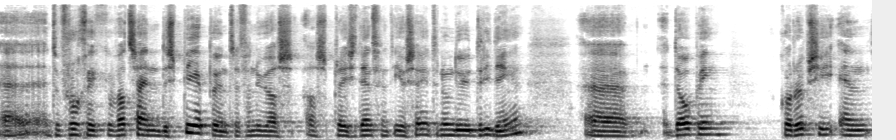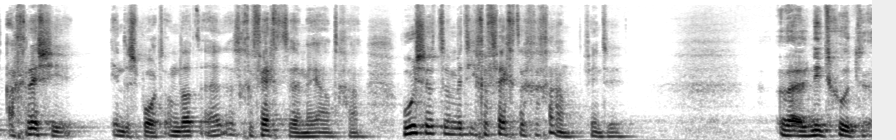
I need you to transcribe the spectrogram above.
Uh, en toen vroeg ik, wat zijn de speerpunten van u als, als president van het IOC? En toen noemde u drie dingen doping, corruptie en agressie in de sport. Om dat, het gevecht mee aan te gaan. Hoe is het met die gevechten gegaan, vindt u? Wel, niet goed.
